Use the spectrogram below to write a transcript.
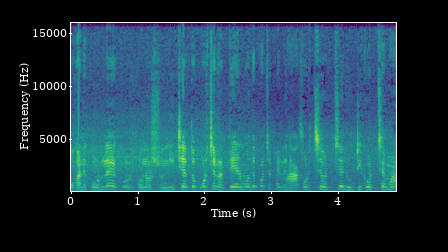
ওখানে করলে কোনো নিচে তো পড়ছে না ট্রেনের মধ্যে পড়ছে ফেলে মা করছে হচ্ছে রুটি করছে মা।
